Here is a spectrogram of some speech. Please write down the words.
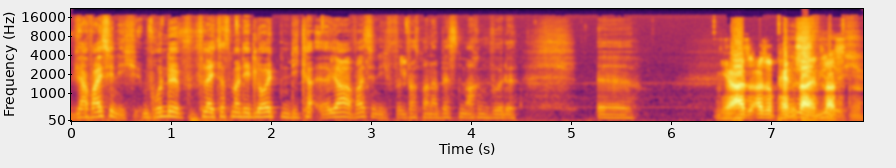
ja, weiß ich nicht. Im Grunde vielleicht, dass man den Leuten, die, ja, weiß ich nicht, was man am besten machen würde. Äh, Ja, also, also Pendler entlasten.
